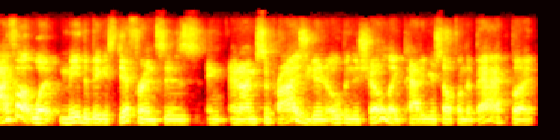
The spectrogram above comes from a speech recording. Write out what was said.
I thought what made the biggest difference is, and, and I'm surprised you didn't open the show like patting yourself on the back, but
